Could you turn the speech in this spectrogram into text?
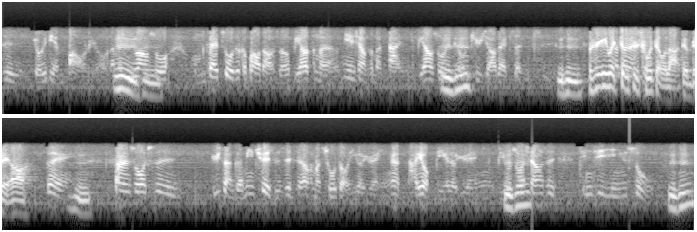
是有一点保留。他们希望说我们在做这个报道的时候，不要这么面向这么单一，不要说只有聚焦在政治。嗯哼。不是因为政治出走了，对不对啊？对。嗯。当然说就是。雨伞革命确实是让他们出走一个原因，那还有别的原因，比如说像是经济因素，嗯哼，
